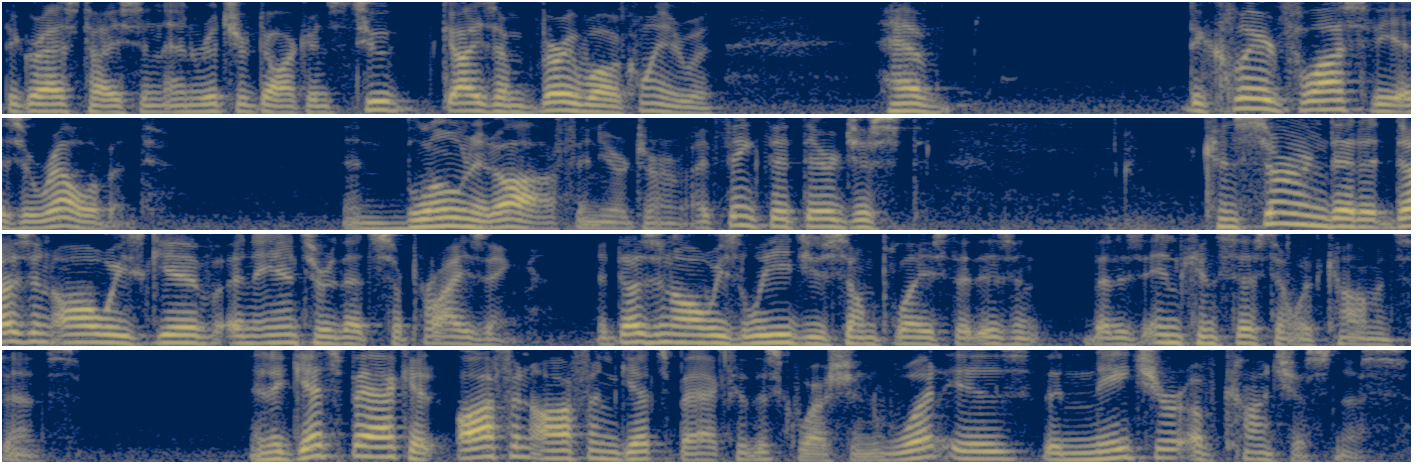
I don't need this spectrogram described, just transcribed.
deGrasse Tyson and Richard Dawkins, two guys I'm very well acquainted with, have declared philosophy as irrelevant and blown it off in your term. I think that they're just concerned that it doesn't always give an answer that's surprising. It doesn't always lead you someplace that isn't that is inconsistent with common sense. And it gets back, it often, often gets back to this question what is the nature of consciousness?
